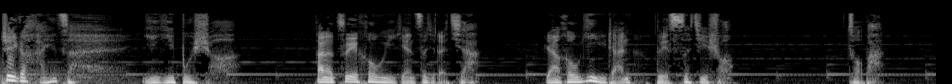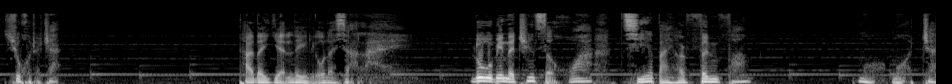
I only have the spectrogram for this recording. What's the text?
这个孩子依依不舍，看了最后一眼自己的家，然后毅然对司机说：“走吧。”去火车站，他的眼泪流了下来。路边的栀子花洁白而芬芳，默默绽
